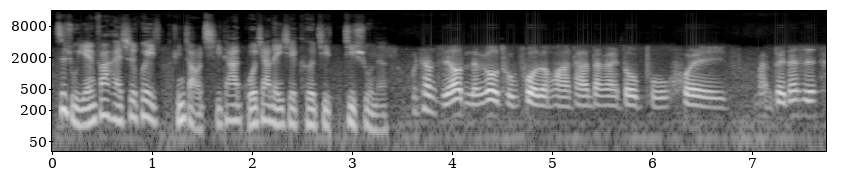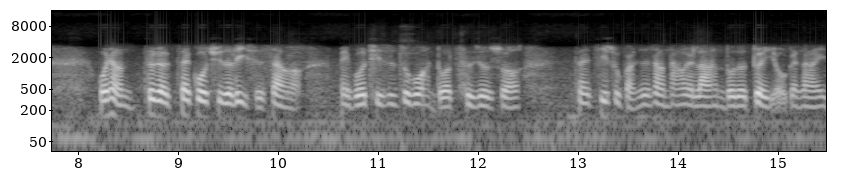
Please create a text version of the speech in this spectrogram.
自主研发，还是会寻找其他国家的一些科技技术呢？我想只要能够突破的话，它大概都不会反对。但是，我想这个在过去的历史上啊，美国其实做过很多次，就是说在技术管制上，他会拉很多的队友跟他一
